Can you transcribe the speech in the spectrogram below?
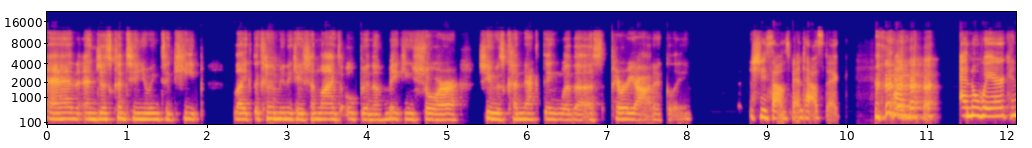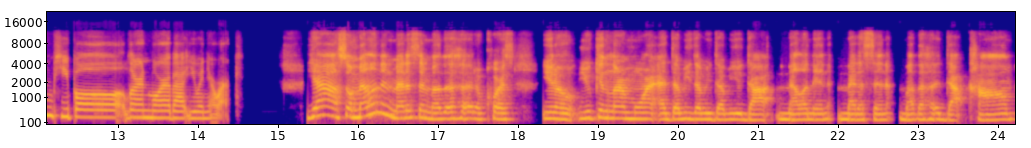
and and just continuing to keep like the communication lines open of making sure she was connecting with us periodically. She sounds fantastic. And, and where can people learn more about you and your work? Yeah, so Melanin Medicine Motherhood, of course, you know, you can learn more at www.melaninmedicinemotherhood.com.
